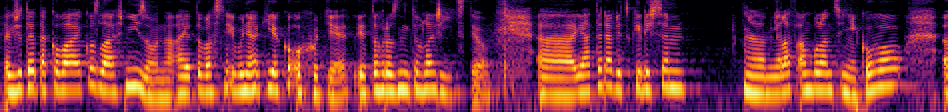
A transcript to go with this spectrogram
Takže to je taková jako zvláštní zóna a je to vlastně i o nějaký jako ochotě. Je to hrozný tohle říct. Jo. Já teda vždycky, když jsem měla v ambulanci někoho, eh,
